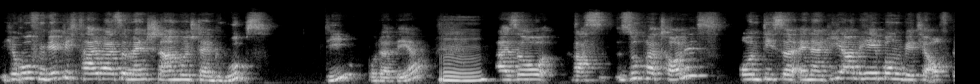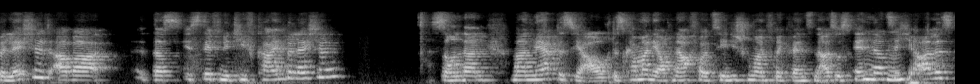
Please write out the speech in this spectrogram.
Hier rufen wirklich teilweise Menschen an, wo ich denke, ups, die oder der. Mhm. Also was super toll ist. Und diese Energieanhebung wird ja oft belächelt, aber das ist definitiv kein Belächeln, sondern man merkt es ja auch. Das kann man ja auch nachvollziehen, die Schumann-Frequenzen. Also es ändert mhm. sich ja alles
